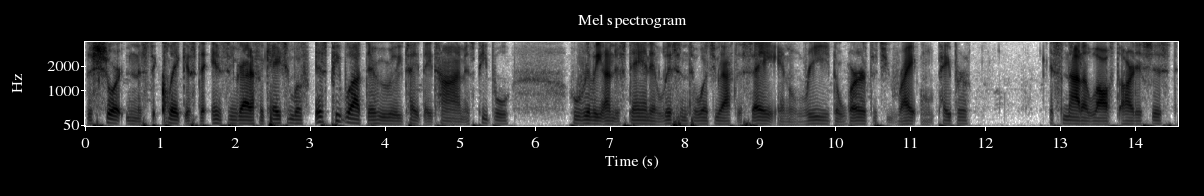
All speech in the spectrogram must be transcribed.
the short and it's the click, it's the instant gratification, but it's people out there who really take their time. It's people who really understand and listen to what you have to say and read the words that you write on paper. It's not a lost art. It's just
